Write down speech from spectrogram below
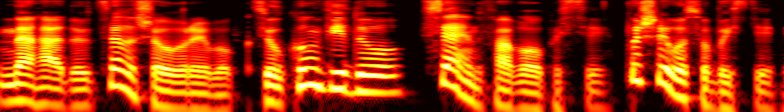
Нагадую, це лише уривок. Цілком відео, вся інфа в описі. Пиши в особисті.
